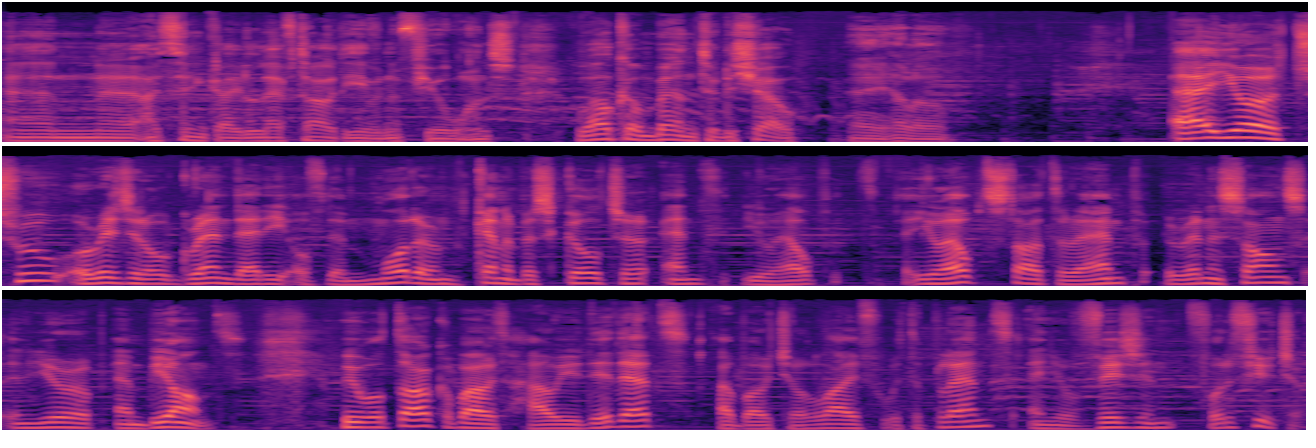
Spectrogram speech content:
and uh, I think I left out even a few ones. Welcome, Ben, to the show. Hey, hello. Uh, you're a true original granddaddy of the modern cannabis culture, and you helped you helped start the hemp renaissance in Europe and beyond. We will talk about how you did that, about your life with the plant, and your vision for the future.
